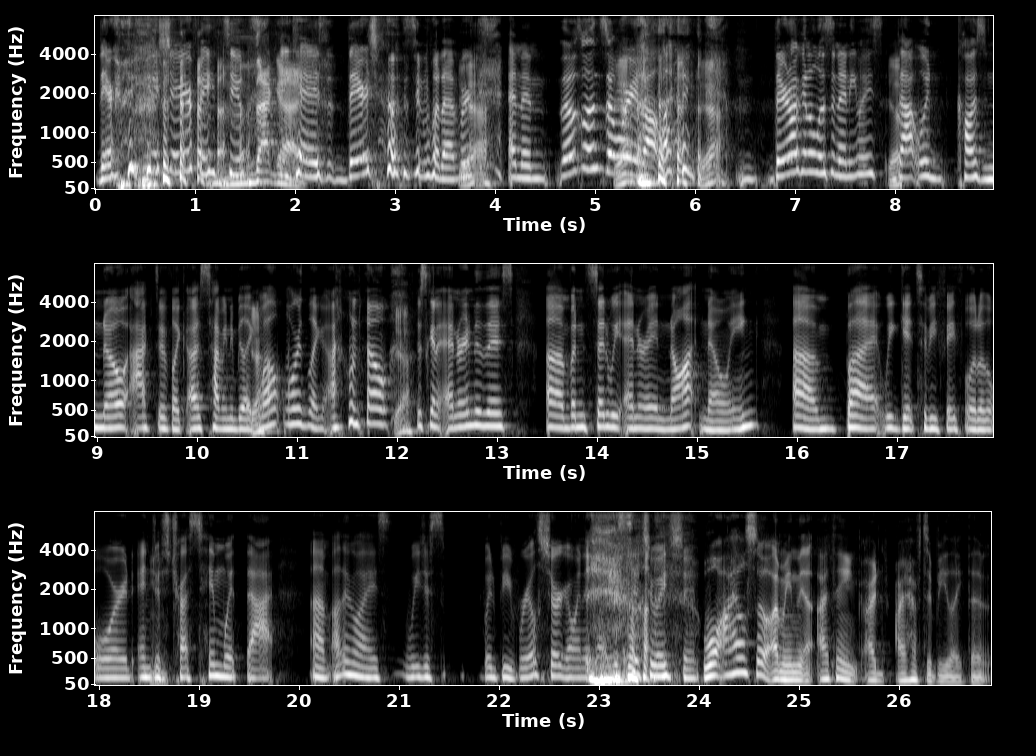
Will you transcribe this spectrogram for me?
they're gonna share your faith too. That guy. Because they're chosen whatever. Yeah. And then those ones don't worry about like Yeah. they're not gonna listen anyways. Yeah. That would cause no act of like us having to be like, Yeah. well, Lord, like I don't know. Yeah. Just gonna enter into this. Um, but instead we enter in not knowing. Um, but we get to be faithful to the Lord and just trust him with that. Um, otherwise we just would be real sure going into this situation. Well, I also, I mean, I think I I have to be like the,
